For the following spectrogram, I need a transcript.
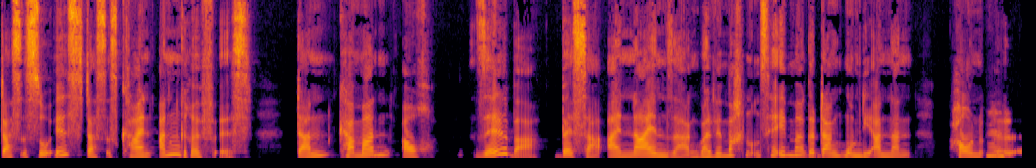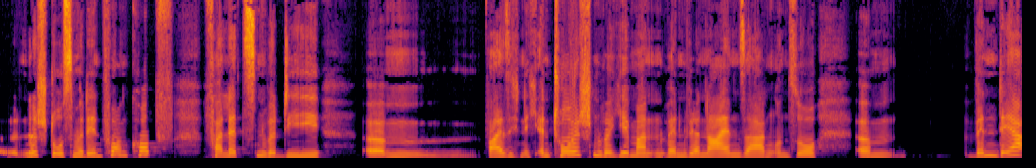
dass es so ist, dass es kein Angriff ist, dann kann man auch selber besser ein Nein sagen, weil wir machen uns ja immer Gedanken um die anderen. Hauen, hm. äh, ne, stoßen wir den vor den Kopf, verletzen wir die, ähm, weiß ich nicht, enttäuschen wir jemanden, wenn wir Nein sagen und so. Ähm, wenn der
